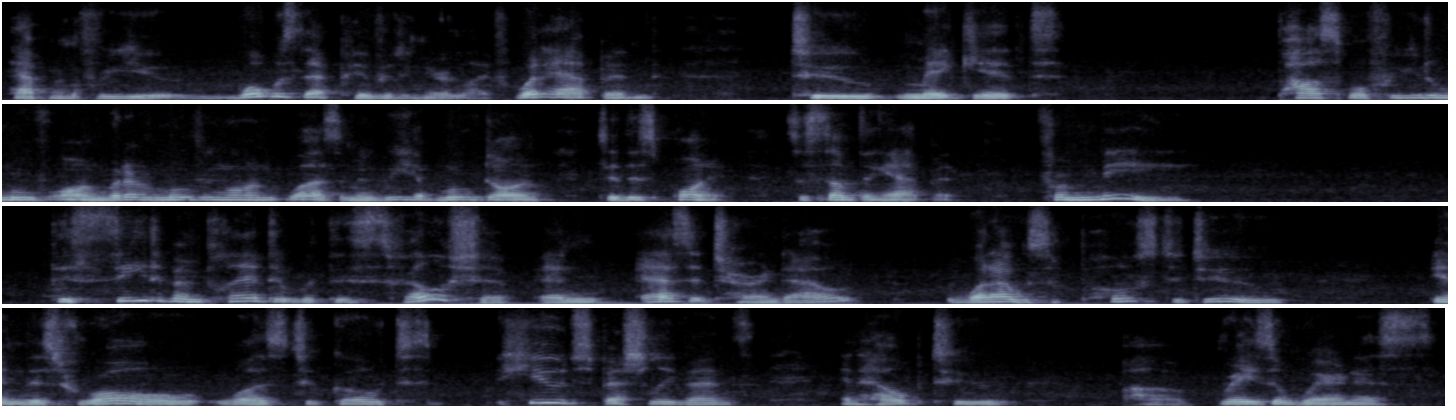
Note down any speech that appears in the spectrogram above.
happened for you. What was that pivot in your life? What happened to make it possible for you to move on, whatever moving on was? I mean, we have moved on to this point, so something happened. For me, the seed had been planted with this fellowship, and as it turned out, what I was supposed to do in this role was to go to huge special events and help to uh, raise awareness,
